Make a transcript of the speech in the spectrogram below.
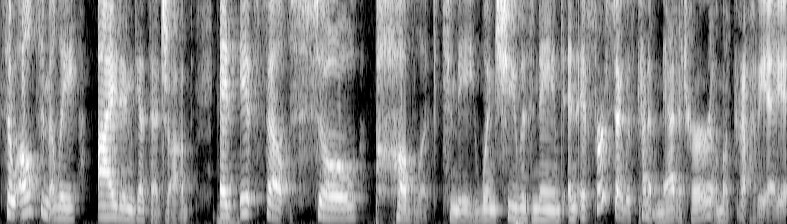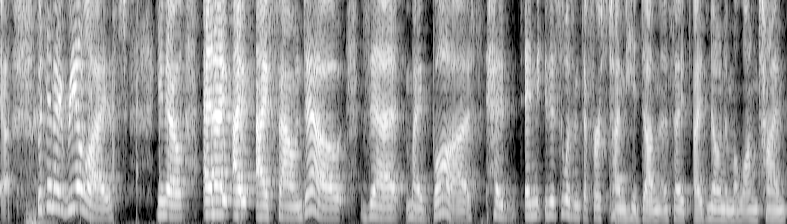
So ultimately, I didn't get that job. And it felt so public to me when she was named. And at first I was kind of mad at her. I'm like, oh, yeah, yeah. But then I realized, you know, and I, I, I found out that my boss had, and this wasn't the first time he'd done this. I, I'd known him a long time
